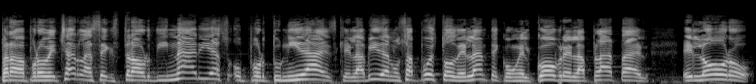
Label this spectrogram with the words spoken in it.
para aprovechar las extraordinarias oportunidades que la vida nos ha puesto delante con el cobre, la plata, el, oro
